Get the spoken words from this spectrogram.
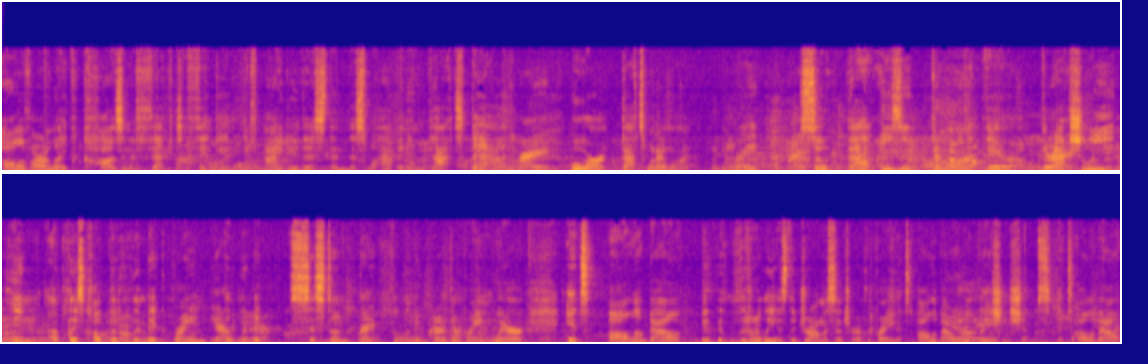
all of our like cause and effect thinking. If I do this, then this will happen, and that's bad. Right. Or that's what I want. Mm-hmm. Right. Right. So that isn't. They're not there. They're Right. actually in a place called the limbic brain. Yeah. The limbic system, Right. the, limbic part of their brain, where it's all about. It, it literally is the drama center of the brain. It's all about relationships. It's all about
